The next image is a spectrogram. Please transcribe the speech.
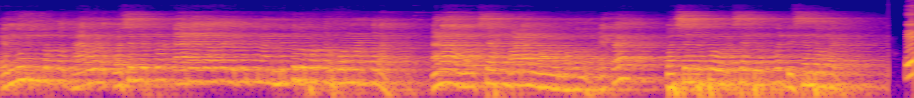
ಬೆಂಗಳೂರಿಂದ ಬರ್ತಾವ, ಧಾರವಾಡ ಕ್ವಶನ್ ಇರ್ತಾರೆ ಕಾರ್ಯಾಗಾರದಾಗ ಇದ್ದಂತ ನನ್ನ ಮಿತ್ರರು ಬರ್ತಾರೆ ಫೋನ್ ಮಾಡ್ತಾರೆ. ಅಣ್ಣ ವರ್ಕ್ಶಾಪ್ ಮಾಡ ಮೊದಲು ಯಾಕ? ಈ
